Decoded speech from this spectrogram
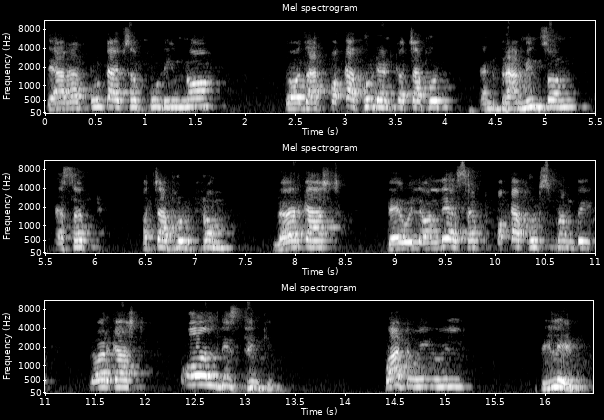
There are two types of food you know. Those are pakka food and kacha food. And Brahmins on accept kacha food from lower caste. They will only accept pakka foods from the lower caste. All this thinking. What we will believe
